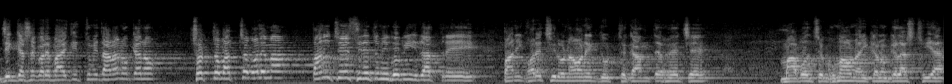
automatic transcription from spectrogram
জিজ্ঞাসা করে, বাইজিৎ, তুমি দাঁড়ানো কেন? ছোট্ট বাচ্চা, বলে মা, পানি চেয়েছিলে তুমি গভীর রাত্রে। পানি ঘরে ছিল না, অনেক দূর থেকে আনতে হয়েছে। মা বলছে, ঘুমাও নাই কেন, গেলাস থুইয়া?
